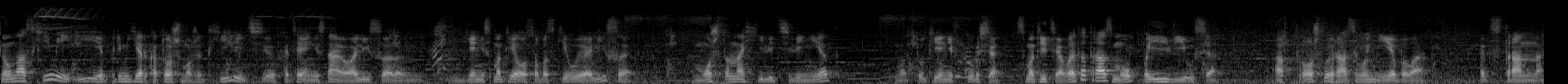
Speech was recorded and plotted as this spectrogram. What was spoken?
Но у нас химии и премьерка тоже может хилить, хотя я не знаю, Алиса, я не смотрел особо скиллы Алисы, может она хилить или нет, вот тут я не в курсе. Смотрите, а в этот раз моб появился, а в прошлый раз его не было. Это странно.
